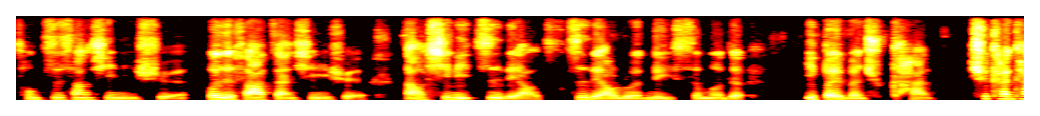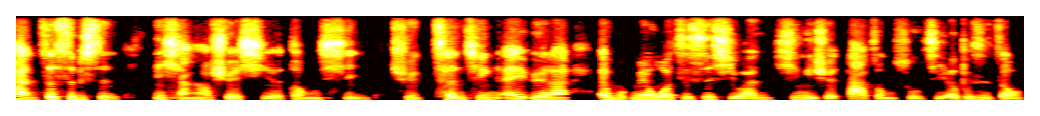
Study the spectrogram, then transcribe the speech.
从咨商心理学或者发展心理学，然后心理治疗、治疗伦理什么的，一本一本去看，去看看这是不是你想要学习的东西，去澄清。哎，原来哎我没有，我只是喜欢心理学大众书籍，而不是这种。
